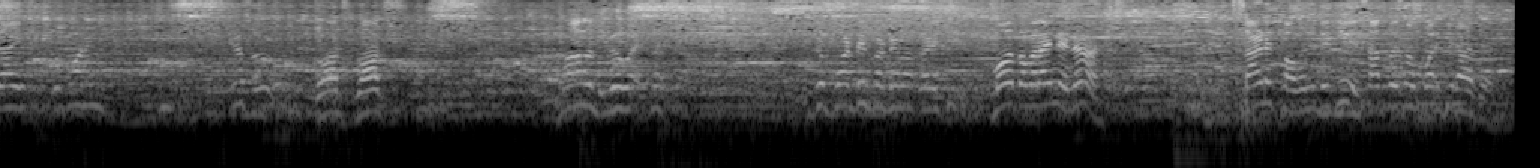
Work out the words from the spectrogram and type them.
गाई गुड के छ ब्लग्स ब्लग्स मलाई त ढिलो भयो हिजो बर्थडे बर्थडेमा म तपाईँलाई नि होइन साढे छ बजीदेखि सात बजीसम्म पर्खिरहेको थिएँ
